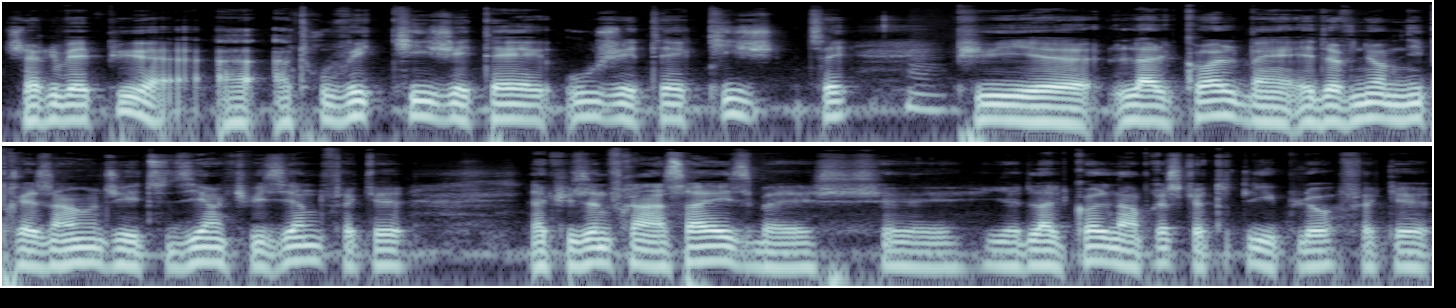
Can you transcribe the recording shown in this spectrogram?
J'arrivais plus à, à, trouver qui j'étais, où j'étais, qui tu sais. Hmm. Puis euh, l'alcool ben est devenu omniprésent. J'ai étudié en cuisine, fait que la cuisine française, ben il y a de l'alcool dans presque tous les plats, fait que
